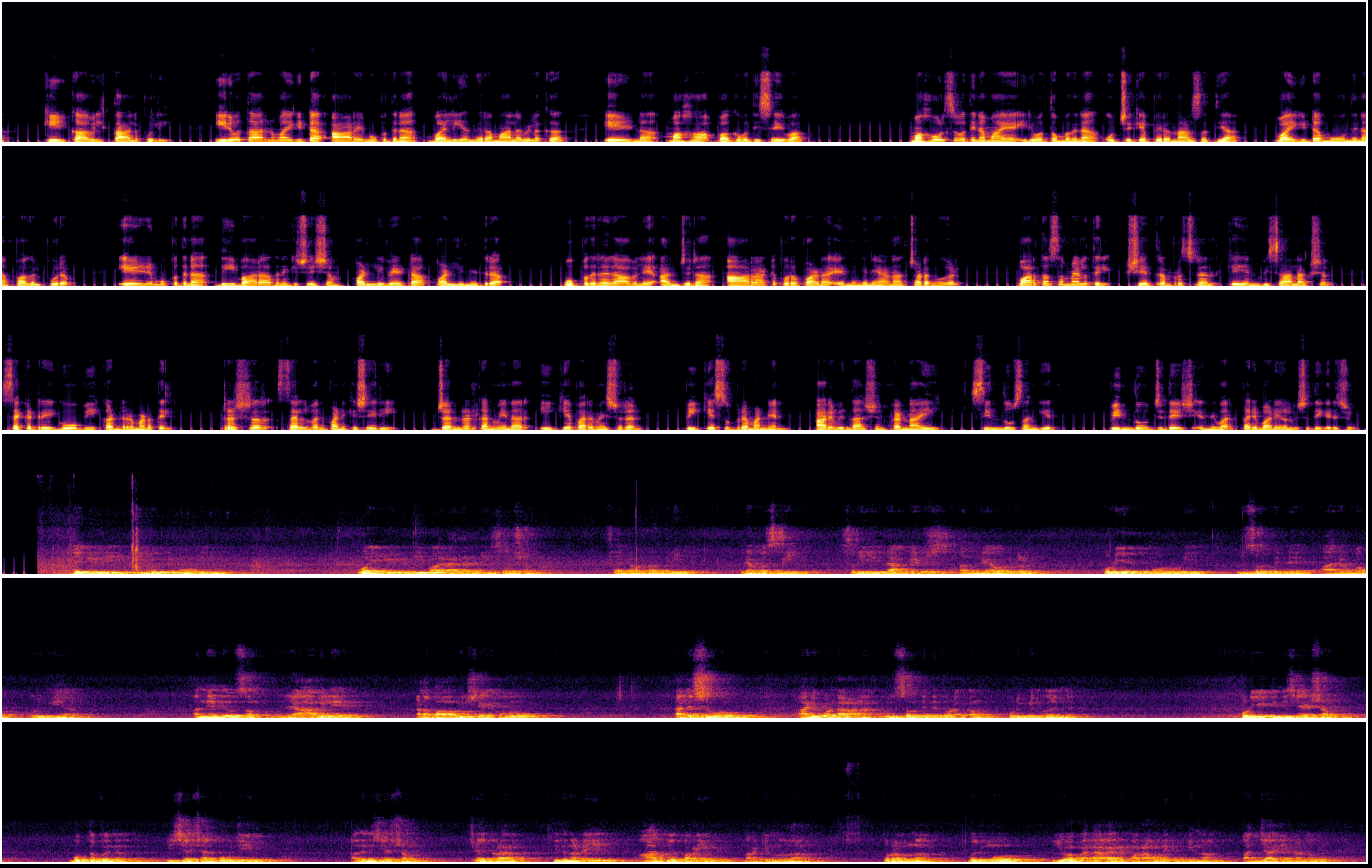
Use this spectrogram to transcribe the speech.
കീഴ്ക്കാവിൽ താലപ്പൊലി. ഇരുപത്തി വൈകിട്ട് ആറ് മുപ്പതിന് വലിയ നിറമാല വിളക്ക്. ഏഴിന് മഹാഭഗവതി സേവ. മഹോത്സവ ദിനമായ ഇരുപത്തൊമ്പതിന് ഉച്ചയ്ക്ക് പിറന്നാൾ സദ്യ. വൈകിട്ട് മൂന്നിന് പകൽപൂരം ഏഴ് മുപ്പതിന് ദീപാരാധനയ്ക്ക് ശേഷം പള്ളിവേട്ട പള്ളിനിദ്ര. മുപ്പതിന് രാവിലെ അഞ്ചിന് ആറാട്ട് പുറപ്പാട് എന്നിങ്ങനെയാണ് ചടങ്ങുകൾ. വാർത്താസമ്മേളനത്തിൽ ക്ഷേത്രം president K N Vishalakshan secretary Gopi Kandarmadathil treasurer Selvan Panikkassery general convener E K Parameswaran P K Subrahmanyan Aravindashan Kannayi Sindhu Sangeeth Bindu Jithesh എന്നിവർ പരിപാടികൾ വിശദീകരിച്ചു. വൈകിട്ട് ദീപാരാധനയ്ക്ക് ശേഷം ക്ഷേത്രം തന്ത്രി ബ്രഹ്മശ്രീ ശ്രീ രാകേഷ് തന്ത്രി അവർ കൊടിയേറ്റുന്നതോടുകൂടി ഉത്സവത്തിന്റെ ആരംഭം കുറിക്കുകയാണ് അന്നേ ദിവസം രാവിലെ കളഭാഭിഷേകവും കലശവും ആടിക്കൊണ്ടാണ് ഉത്സവത്തിന്റെ തുടക്കം കുറിക്കുന്നതെന്ന്. കൊടിയേറ്റിന് ശേഷം മുത്തപ്പന് വിശേഷാൽ പൂജയും. അതിനുശേഷം ക്ഷേത്ര തിരുനടയിൽ ആദ്യ പറയും നടക്കുന്നതാണ്. തുടർന്ന് മുരുങ്ങൂർ യുവ കലാകാരന്മാർ അവതരിപ്പിക്കുന്ന പഞ്ചാരി മേളവും.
